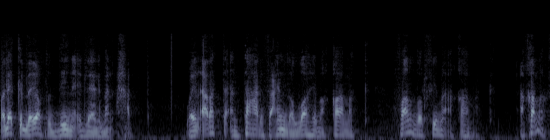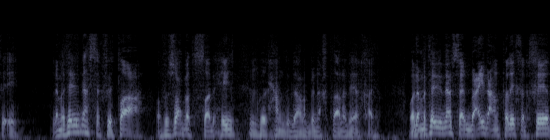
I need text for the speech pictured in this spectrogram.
ولكن لا يعطي الدين إلا لمن أحب. وإن أردت أن تعرف عند الله مقامك فانظر فيما أقامك. أقامك في إيه؟ لما تجد نفسك في طاعة وفي صحبة الصالحين تقول الحمد لله ربنا اختار لي الخير. ولما تجد نفسك بعيد عن طريق الخير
